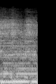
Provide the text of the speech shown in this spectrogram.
Yeah.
